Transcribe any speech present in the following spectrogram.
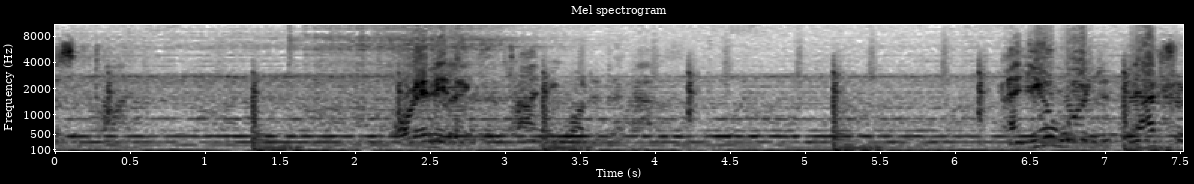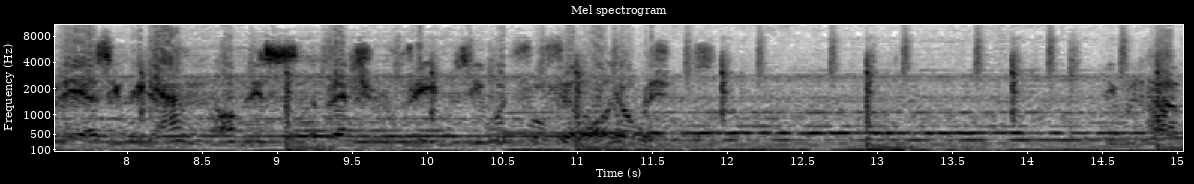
years of time. Or any length of time you wanted to have. And you would naturally, as you began on this adventure of dreams, you would fulfill all your wishes. You would have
